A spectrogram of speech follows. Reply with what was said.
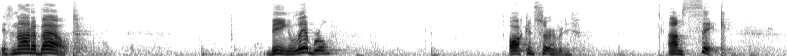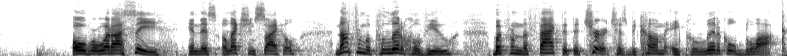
is not about being liberal or conservative. I'm sick over what I see in this election cycle, not from a political view, but from the fact that the church has become a political bloc.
